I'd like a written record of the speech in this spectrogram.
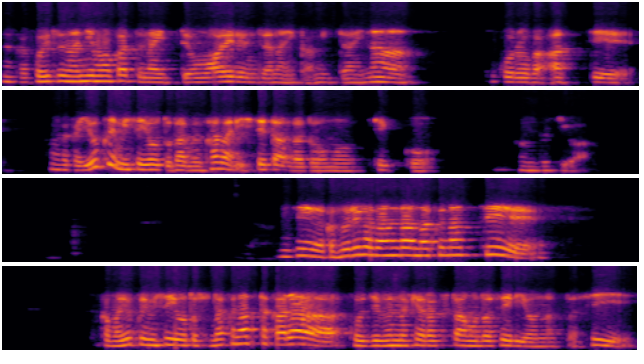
なんかこいつ何も分かってないって思われるんじゃないかみたいなところがあって、まあだからよく見せようと多分かなりしてたんだと思う。結構、その時は。で、なんかそれがだんだんなくなって、なんかまあよく見せようとしなくなったから、こう自分のキャラクターも出せるようになったし、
